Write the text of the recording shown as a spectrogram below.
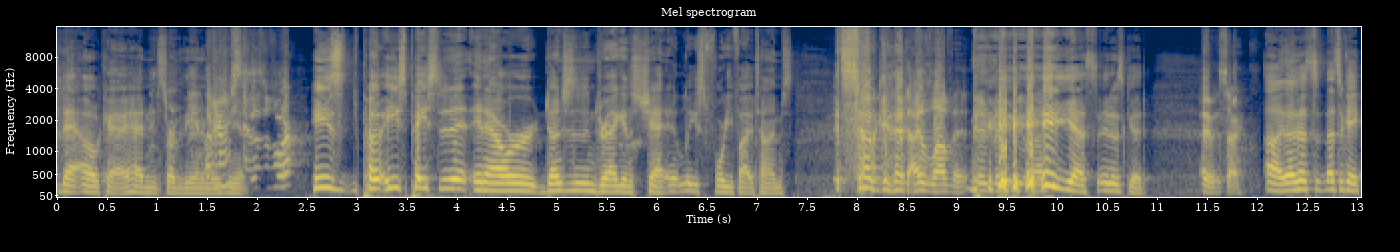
That okay. I hadn't started the Have you ever animation yet. He's po- he's pasted it in our Dungeons and Dragons chat at least forty five times. It's so good. I love it. It makes me laugh. yes, it is good. anyway, sorry. Uh, that's that's okay.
